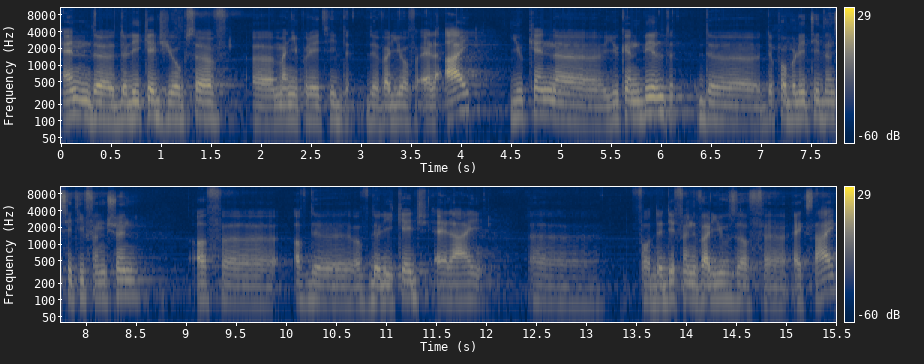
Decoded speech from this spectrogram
and the, the leakage you observe uh, manipulated the value of Li, you can, uh, you can build the, the probability density function of, uh, of, the, of the leakage Li uh, for the different values of xi.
